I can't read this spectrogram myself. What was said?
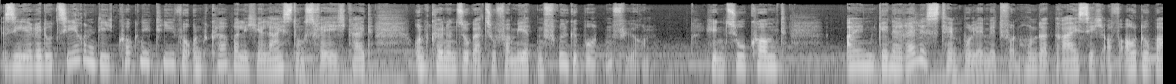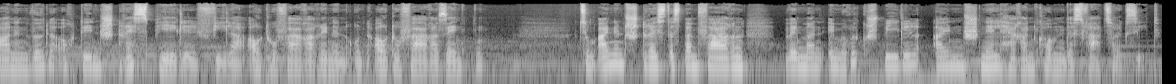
Sie reduzieren die kognitive und körperliche Leistungsfähigkeit und können sogar zu vermehrten Frühgeburten führen. Hinzu kommt, ein generelles Tempolimit von 130 auf Autobahnen würde auch den Stresspegel vieler Autofahrerinnen und Autofahrer senken. Zum einen stresst es beim Fahren, wenn man im Rückspiegel ein schnell herankommendes Fahrzeug sieht.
